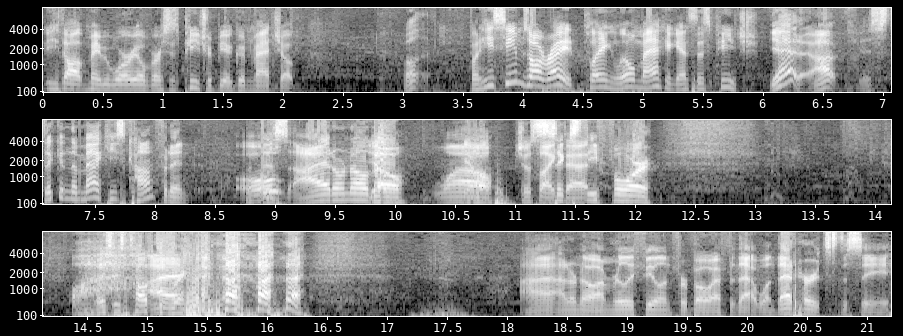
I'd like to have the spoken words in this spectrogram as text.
he thought maybe Wario versus Peach would be a good matchup. Well, But he seems all right playing Lil Mac against this Peach. yeah, uh, sticking the Mac. He's confident. Oh, this. I don't know Yep. though. Wow, Yep, just like that. 64. Wow. This is tough to I- bring I, I don't know. I'm really feeling for Bo after that one. That hurts to see.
